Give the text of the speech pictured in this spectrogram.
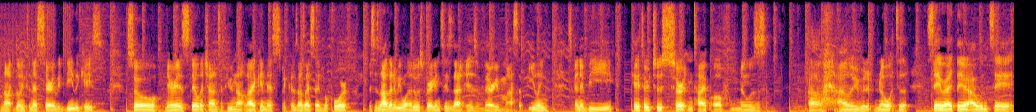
not going to necessarily be the case. So there is still a chance of you not liking this because as I said before, this is not going to be one of those fragrances that is very mass appealing. It's going to be catered to certain type of nose uh, I don't even know what to say right there. I wouldn't say,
